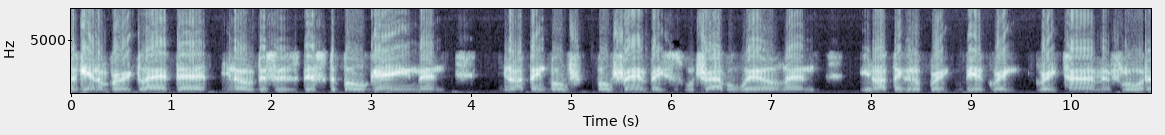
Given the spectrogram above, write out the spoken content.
again, I'm very glad that you know this is this is the bowl game, and you know I think both both fan bases will travel well, and you know, I think it'll break, be a great, great time in Florida.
